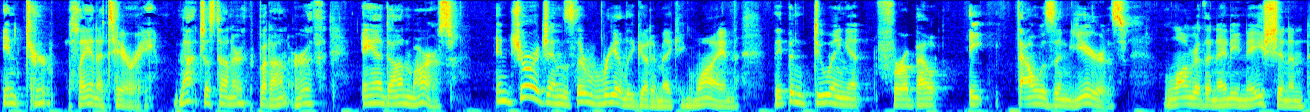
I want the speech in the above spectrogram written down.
interplanetary, not just on Earth, but on Earth and on Mars. And Georgians, they're really good at making wine. They've been doing it for about 8,000 years, longer than any nation, and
